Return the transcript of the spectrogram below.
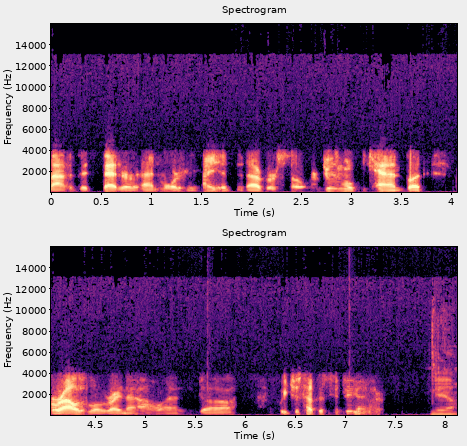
out of it better and more united than ever. So we're doing what we can, but morale's low right now, and uh, we just have to sit together. Yeah,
